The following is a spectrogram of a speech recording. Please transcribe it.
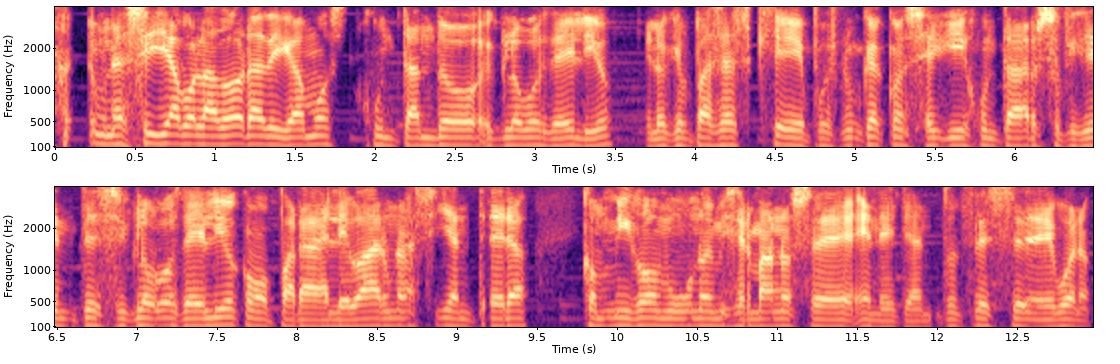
una silla voladora, digamos, juntando globos de helio. Y lo que pasa es que pues nunca conseguí juntar suficientes globos de helio como para elevar una silla entera conmigo, uno de mis hermanos eh, en ella. Entonces, eh, bueno,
